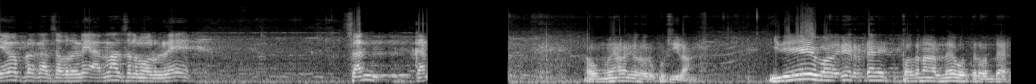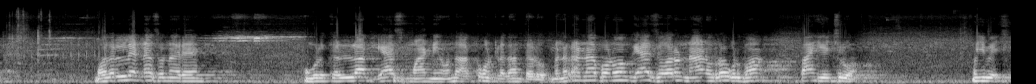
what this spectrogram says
தேவப்பிரகாஷ் அவர்களே அருணாசலம் அவர்களே சன் அவங்க மேலகர் ஒரு குடிச்சிக்கலாம் இதே மாதிரி ரெண்டாயிரத்தி பதினாலில் ஒருத்தர் வந்தார். முதல்ல என்ன சொன்னார்? உங்களுக்கு எல்லாம் கேஸ் மானியம் வந்து அக்கௌண்ட்டில் தான் தருவோம் முன்னெல்லாம் என்ன பண்ணுவோம்? கேஸ் வரும் நானூறுரூவா கொடுப்போம் வாங்கி வச்சுருவோம். முடிஞ்சு போச்சு.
